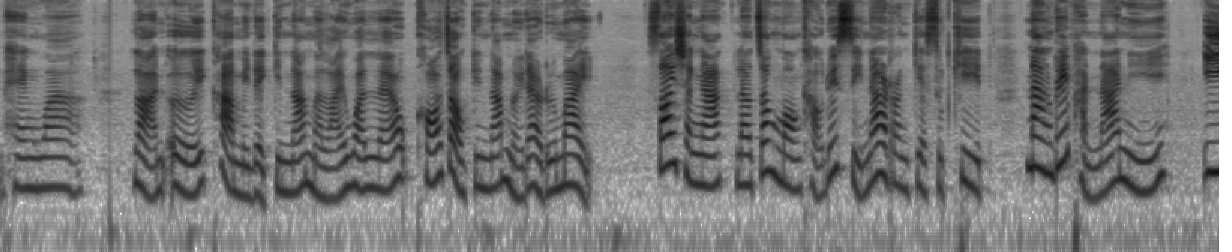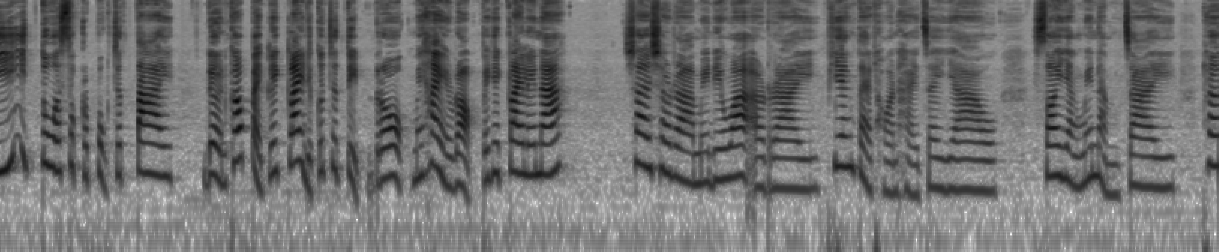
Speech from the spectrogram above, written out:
บแห้งว่า หลานเอ๋ยข้าไม่ได้กินน้ำมาหลายวันแล้ว ขอเจ้ากินน้ำหน่อยได้หรือไม่สร้อยชะงักแล้วจ้องมองเขาด้วยสีหน้ารังเกียจสุดขีด นางรีบหันหน้าหนีอีตัวสกรปรกจะตาย เดินเข้าไปใกล้ๆ เดี๋ยวก็จะติดโรคไม่ให้หรอกไปไกลๆเลยนะ ชายชราไม่ได้ว่าอะไร เพียงแต่ถอนหายใจยาวสร้อยยังไม่หนำใจ เธอ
